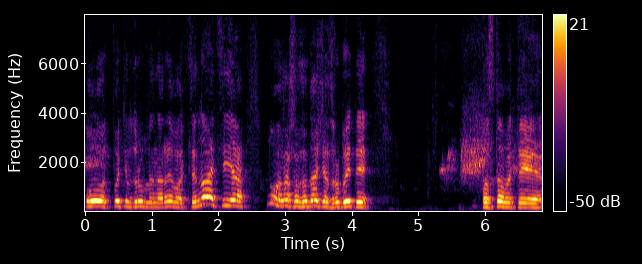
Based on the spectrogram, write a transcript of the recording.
от, потім зроблена ревакцинація. Ну, а наша задача зробити, поставити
